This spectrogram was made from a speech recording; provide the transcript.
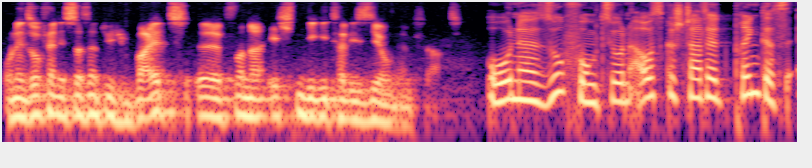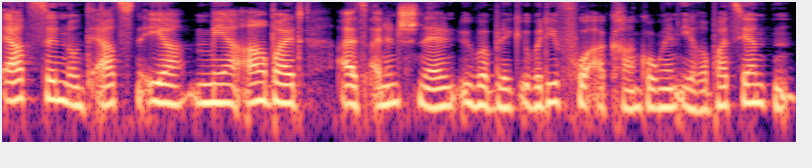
Und insofern ist das natürlich weit äh, von einer echten Digitalisierung entfernt. Ohne Suchfunktion ausgestattet, bringt es Ärztinnen und Ärzten eher mehr Arbeit als einen schnellen Überblick über die Vorerkrankungen ihrer Patienten.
